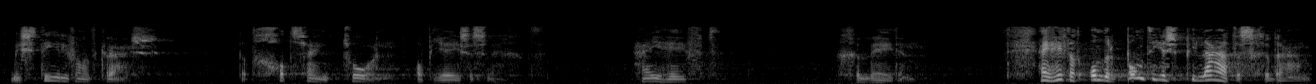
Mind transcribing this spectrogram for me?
Het mysterie van het kruis. Dat God zijn toorn op Jezus legt. Hij heeft geleden. Hij heeft dat onder Pontius Pilatus gedaan.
